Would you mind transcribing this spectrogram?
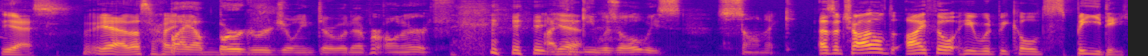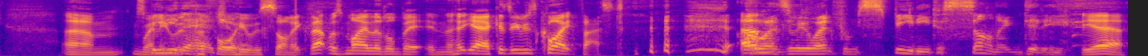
yes, yeah, that's right. by a burger joint or whatever on Earth. I Yeah. think he was always Sonic. As a child, I thought he would be called Speedy. Um, when he was, before he was Sonic, that was my little bit in the yeah, because he was quite fast. oh, and so he went from Speedy to Sonic, did he? Yeah.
